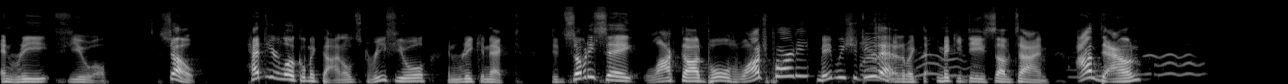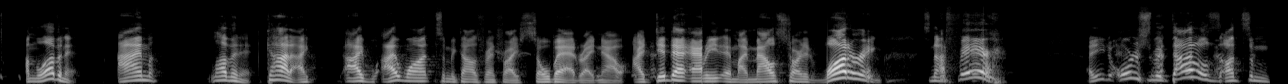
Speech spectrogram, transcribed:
and refuel. So head to your local McDonald's to refuel and reconnect. Did somebody say locked on Bulls watch party? Maybe we should do that at a Mickey D sometime. I'm down. I'm loving it. I'm loving it. God, I I I want some McDonald's French fries so bad right now. I did that ad read and my mouth started watering. It's not fair. I need to order some McDonald's on some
